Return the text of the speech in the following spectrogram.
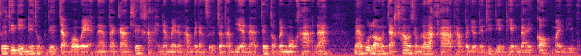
ซื้อที่ดินที่ถูกยึดจากวอลเวตนะแต่การซื้อขายเนี่ยไม่ได้ทำเป็นหนังสือจดทะเบียนนะจึงตกเป็นโมฆะนะแม้ผู้ร้องจะเข้าชำระราคาทำประโยชน์ในที่ดินเพียงใดก็ไม่มีผ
